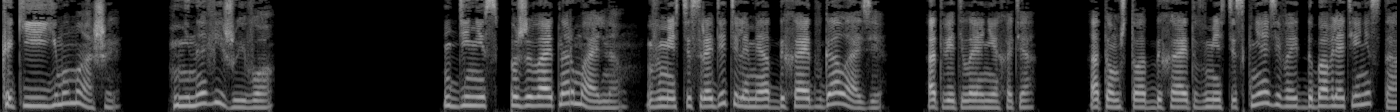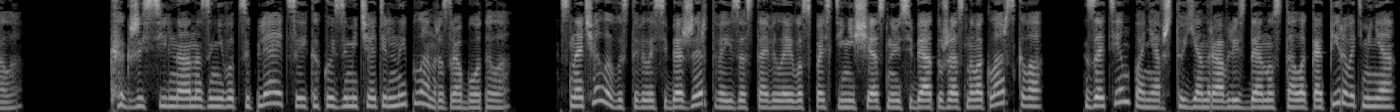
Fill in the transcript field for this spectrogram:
какие ему Маши. Ненавижу его. Денис поживает нормально. Вместе с родителями отдыхает в Галазе, ответила я нехотя. О том, что отдыхает вместе с Князевой, добавлять я не стала. Как же сильно она за него цепляется и какой замечательный план разработала. Сначала выставила себя жертвой и заставила его спасти несчастную себя от ужасного Кларского, затем, поняв, что я нравлюсь Дэну, стала копировать меня,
